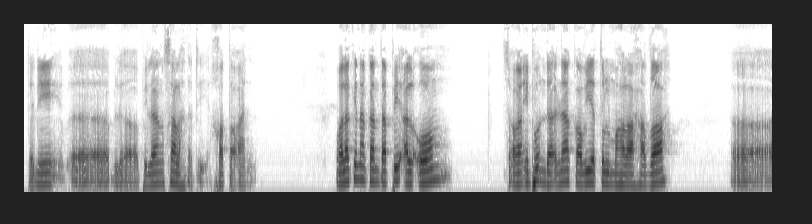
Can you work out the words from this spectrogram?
Dan ini uh, beliau bilang salah tadi, khotoan. Walakin akan tapi al-um, seorang ibu hendaknya kawiyatul mahalahadah, uh,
